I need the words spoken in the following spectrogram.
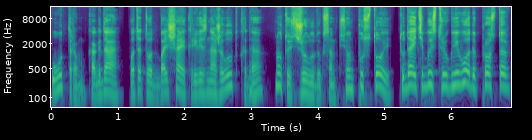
утром, когда вот эта вот большая кривизна желудка, да, ну, то есть желудок сам он пустой. Туда эти быстрые углеводы просто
